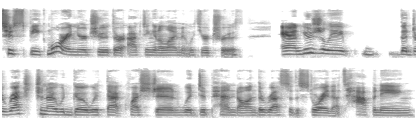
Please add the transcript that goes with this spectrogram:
to speak more in your truth or acting in alignment with your truth. And usually, the direction I would go with that question would depend on the rest of the story that's happening,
